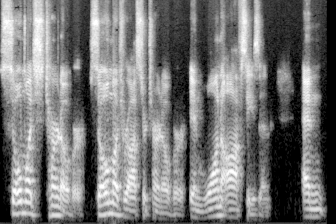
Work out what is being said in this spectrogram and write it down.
so much turnover, so much roster turnover in one off season, and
